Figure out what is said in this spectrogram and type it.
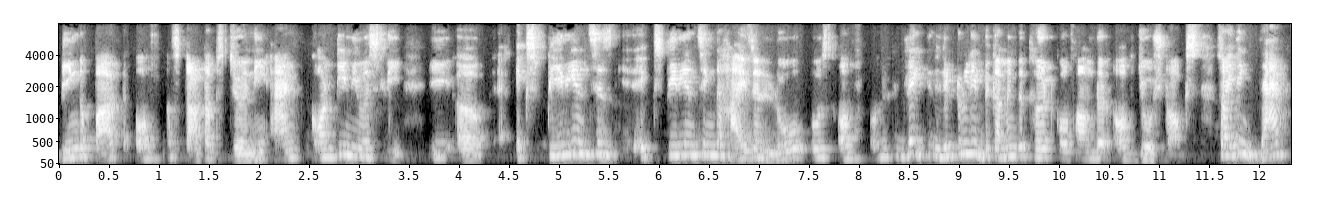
being a part of a startup's journey and continuously uh, experiences experiencing the highs and lows of like literally becoming the third co-founder of Josh Talks. So I think that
